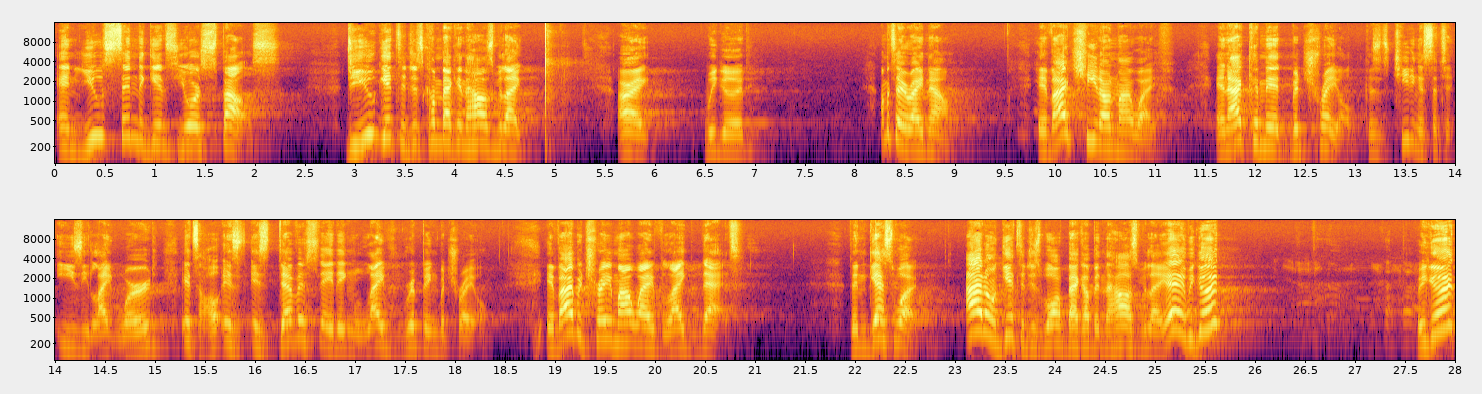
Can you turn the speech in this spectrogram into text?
and you sinned against your spouse, do you get to just come back in the house and be like, all right, we good? I'm gonna tell you right now, if I cheat on my wife and I commit betrayal, because cheating is such an easy, light word, it's, a whole, it's, it's devastating, life ripping betrayal. If I betray my wife like that, then guess what? I don't get to just walk back up in the house and be like, hey, we good? We good?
